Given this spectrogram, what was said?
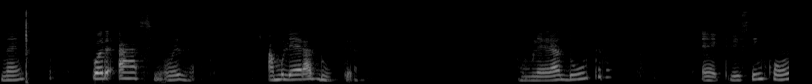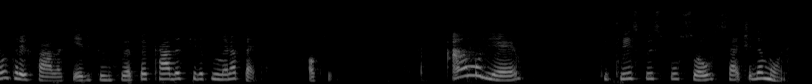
né? Por, ah, sim, um exemplo. A mulher adúltera. A mulher adulta, é, Cristo encontra e fala que ele que não tiver pecado, tira a primeira pedra. Ok. A mulher que Cristo expulsou sete demônios.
